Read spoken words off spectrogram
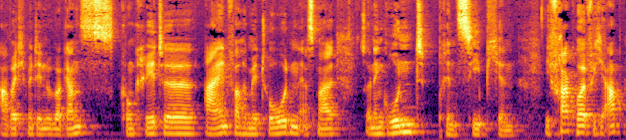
arbeite ich mit denen über ganz konkrete, einfache Methoden, erstmal so an den Grundprinzipien. Ich frage häufig ab,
